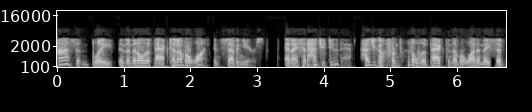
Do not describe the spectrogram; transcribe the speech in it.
constantly in the middle of the pack to number one in seven years. And I said, how'd you do that? How'd you go from middle of the pack to number one? And they said,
